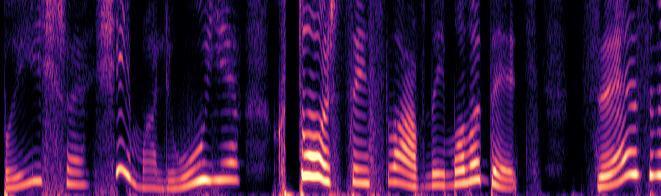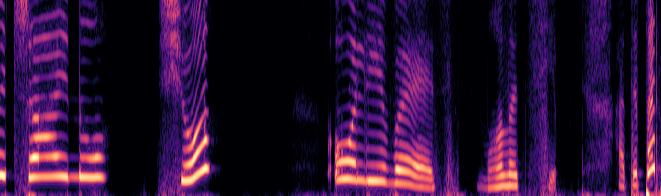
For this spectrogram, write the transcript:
пише, ще й малює. Хто ж цей славний молодець? Це, звичайно, що? Олівець. Молодці. А тепер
